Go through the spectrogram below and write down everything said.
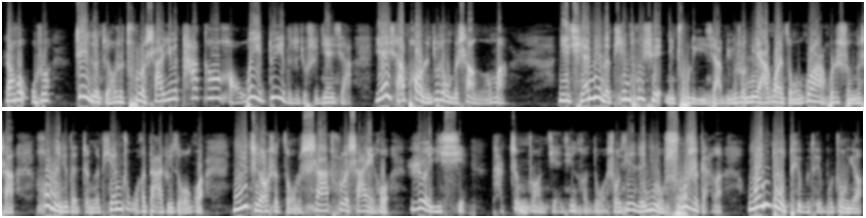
然后我说这个只要是出了痧，因为它刚好位对的，这就是咽峡，咽峡疱疹就在我们上颚嘛。你前面的天突穴你处理一下，比如说灭牙罐走个罐或者吮个痧，后面就得整个天柱和大椎走个罐你只要是走了痧，出了痧以后，热一泄。它症状减轻很多。首先，人就有舒适感了，温度退不退不重要，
